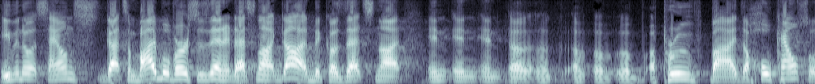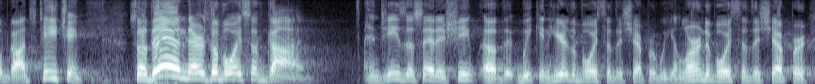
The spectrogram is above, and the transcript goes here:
Even though it sounds, got some Bible verses in it, that's not God because that's not in, in, in, uh, uh, uh approved by the whole counsel of God's teaching. So then there's the voice of God. And Jesus said, as sheep, uh, that we can hear the voice of the shepherd, we can learn the voice of the shepherd,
